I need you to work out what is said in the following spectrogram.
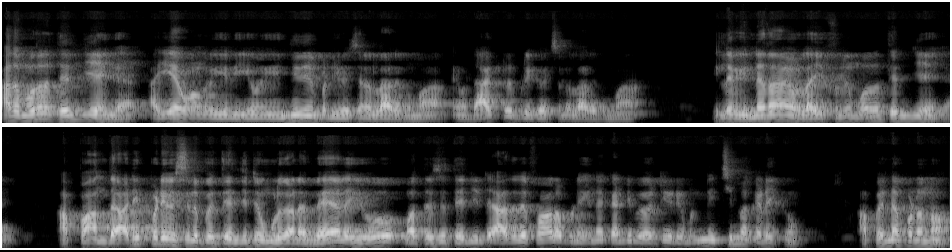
அதை முதல்ல தெரிஞ்சுங்க ஐயா உங்க இவன் இன்ஜினியர் படிக்க வச்சா நல்லா இருக்குமா? இவன் டாக்டர் படிக்க வச்சா நல்லா இருக்குமா? இல்லை என்னதான் இவன் லைஃப்னு முதல்ல தெரிஞ்சுங்க அப்போ அந்த அடிப்படை விஷயத்தில் போய் தெரிஞ்சுட்டு உங்களுக்கான வேலையோ மற்ற விஷயம் தெரிஞ்சுட்டு அதில் ஃபாலோ பண்ணீங்கன்னா கண்டிப்பாக வெற்றி கிடைக்கும். நிச்சயமாக கிடைக்கும். அப்போ என்ன பண்ணணும்?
